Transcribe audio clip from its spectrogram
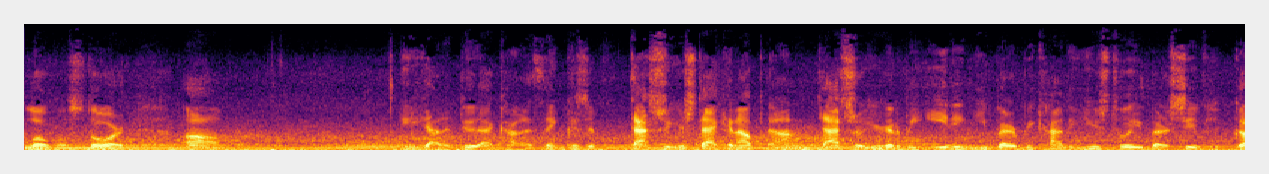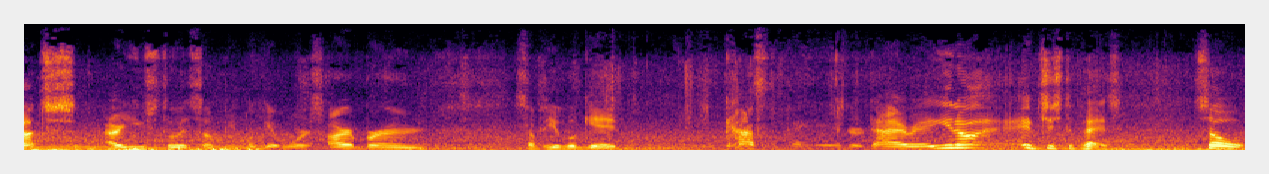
local store. Um, you got to do that kind of thing because if that's what you're stacking up on, that's what you're going to be eating. You better be kind of used to it. You better see if your guts are used to it. Some people get worse heartburn. Some people get constipated or diarrhea. You know, it just depends. So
